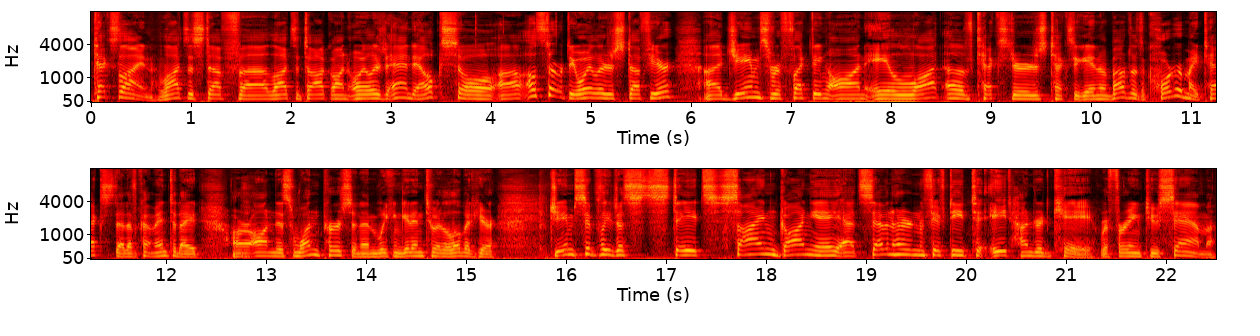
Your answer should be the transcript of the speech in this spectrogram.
text line, lots of stuff, uh, lots of talk on Oilers and Elks. So uh, I'll start with the Oilers stuff here. Uh, James reflecting on a lot of texters texting in. About a quarter of my texts that have come in tonight are on this one person, and we can get into it a little bit here. James simply just states sign Gagner at 750 to 800k, referring to Sam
